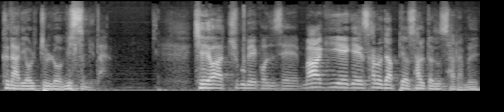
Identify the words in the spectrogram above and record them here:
그날이 올 줄로 믿습니다. 죄와 죽음의 권세 마귀에게 사로잡혀 살던 사람을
